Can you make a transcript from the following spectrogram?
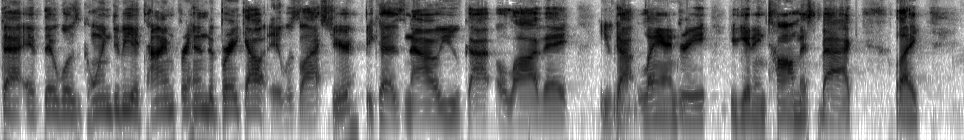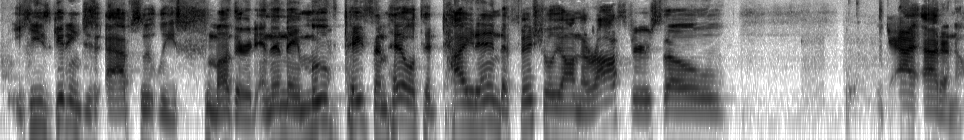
that if there was going to be a time for him to break out, it was last year because now you've got Olave, you've got Landry, you're getting Thomas back. Like he's getting just absolutely smothered. And then they moved Taysom Hill to tight end officially on the roster. So I, I don't know.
